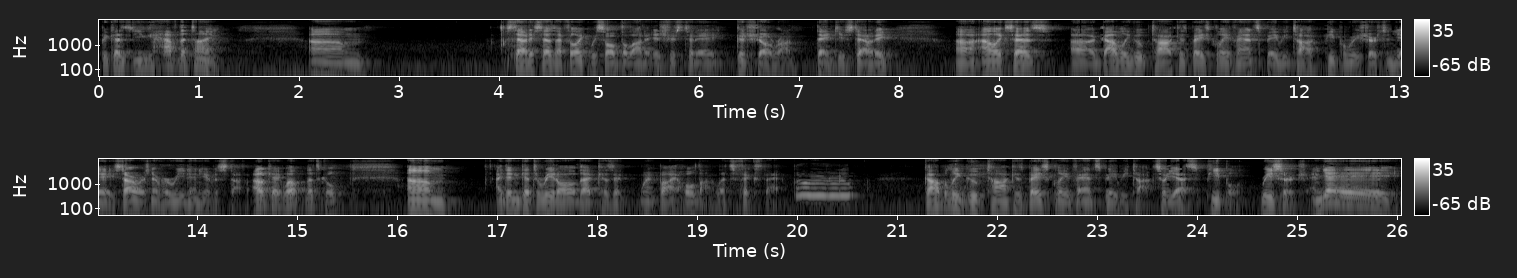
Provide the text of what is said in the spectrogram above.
because you have the time. Um, Stouty says, I feel like we solved a lot of issues today. Good show, Ron. Thank you, Stouty. Uh, Alex says, uh, gobbledygook talk is basically advanced baby talk. People research and yay. Star Wars never read any of his stuff. Okay, well, that's cool. Um, I didn't get to read all of that because it went by. Hold on, let's fix that. Gobbledygook talk is basically advanced baby talk. So yes, people, research, and yay,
